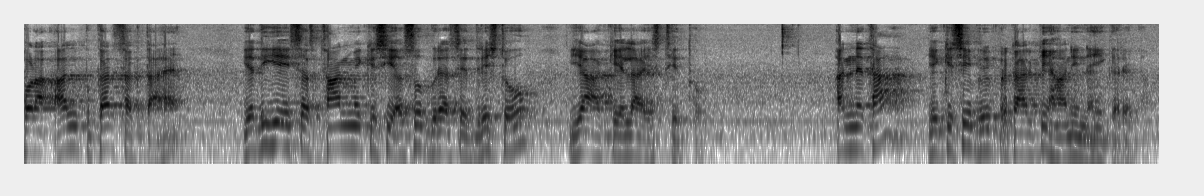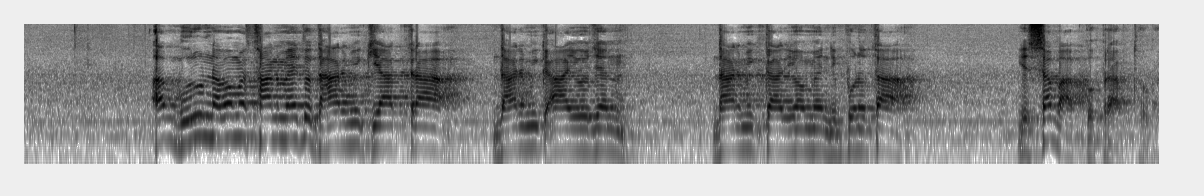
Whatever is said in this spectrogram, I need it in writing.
थोड़ा अल्प कर सकता है। यदि ये इस स्थान में किसी अशुभ ग्रह से दृष्ट हो, या अकेला स्थित हो। अन्यथा ये किसी भी प्रकार की हानि नहीं करेगा। अब गुरु नवम स्थान में तो धार्मिक यात्रा, धार्मिक आयोजन, धार्मिक कार्यों में निपुणता, ये सब आपको प्राप्त होगा।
